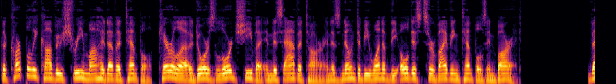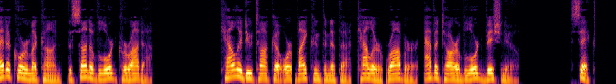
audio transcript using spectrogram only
The Karpalikavu Sri Mahadeva temple, Kerala adores Lord Shiva in this avatar and is known to be one of the oldest surviving temples in Bharat. Vedakurumakan, the son of Lord Kirata. Kaladutaka or Vaikunthanatha, Kalar robber, avatar of Lord Vishnu. 6.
